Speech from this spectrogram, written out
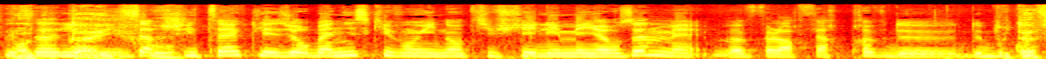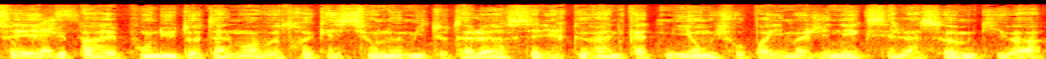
C'est ça, cas, les faut... architectes, les urbanistes qui vont identifier les meilleures zones, mais il va falloir faire preuve de, de beaucoup Tout à fait. J'ai pas répondu totalement à votre question, Nomi, tout à l'heure. C'est-à-dire que 24 millions, il faut pas imaginer que c'est la somme qui va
